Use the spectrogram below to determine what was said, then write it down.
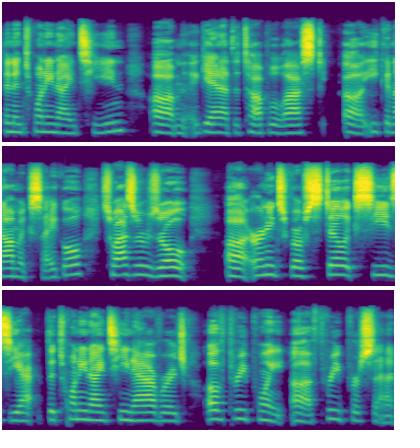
than in 2019. Um, again, at the top of the last uh, economic cycle. So as a result, uh, earnings growth still exceeds the, the 2019 average of 3.3%. Uh,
